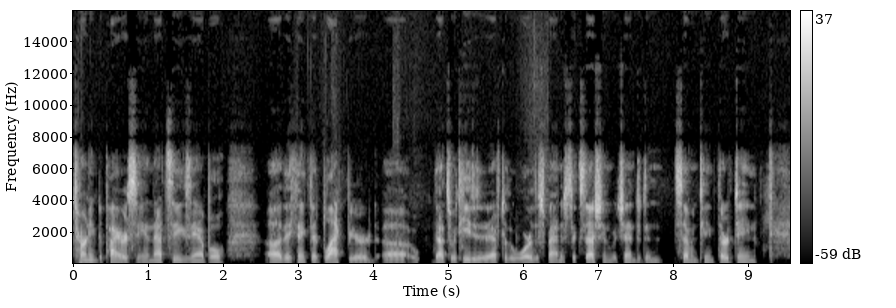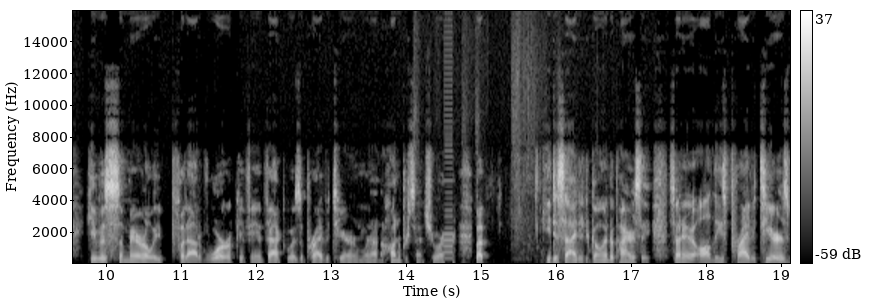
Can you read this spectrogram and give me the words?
turning to piracy. And that's the example uh, they think that Blackbeard, uh, that's what he did after the War of the Spanish Succession, which ended in 1713. He was summarily put out of work if he, in fact, was a privateer, and we're not 100% sure. But he decided to go into piracy. So, anyway, all these privateers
